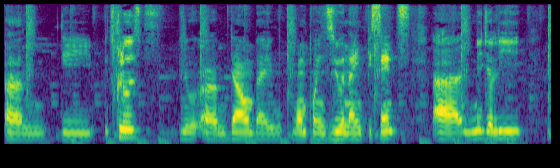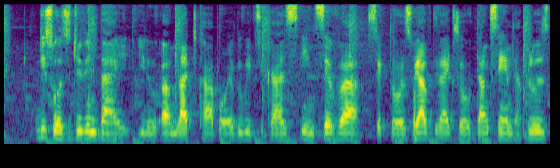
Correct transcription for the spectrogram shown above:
Um, the it closed you know um, down by 1.09 percent. Uh, majorly this was driven by you know um, large cap or heavyweight tickers in several sectors. We have the likes of Dangcem that closed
